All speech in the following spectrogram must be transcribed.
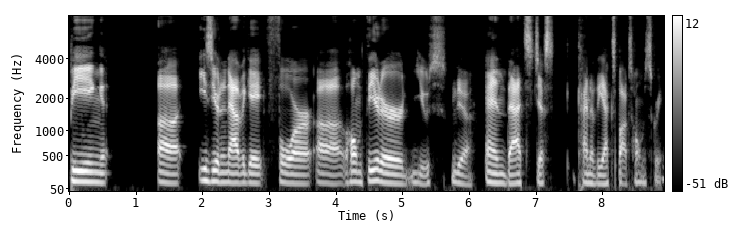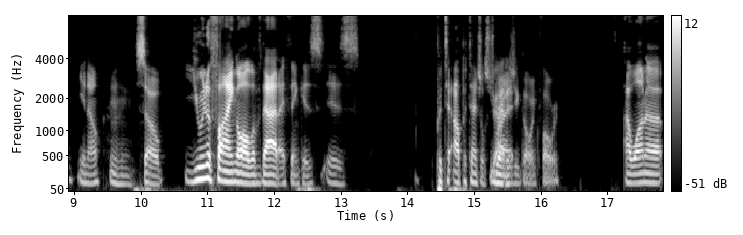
being uh, easier to navigate for uh, home theater use, Yeah. and that's just kind of the Xbox home screen, you know. hmm So unifying all of that, I think, is is pot- a potential strategy going forward. I want to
